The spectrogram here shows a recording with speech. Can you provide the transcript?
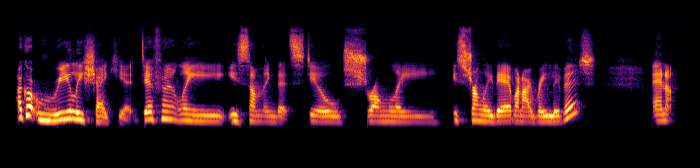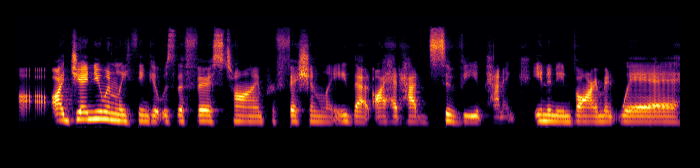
I got really shaky. It definitely is something that still strongly is strongly there when I relive it. And I genuinely think it was the first time professionally that I had had severe panic in an environment where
